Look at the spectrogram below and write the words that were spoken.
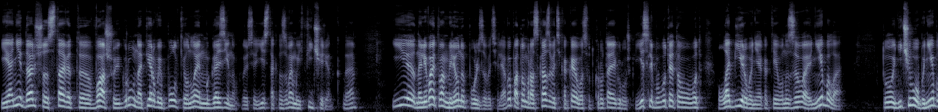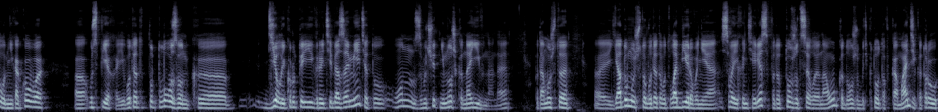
и они дальше ставят э, вашу игру на первые полки онлайн-магазинов, то есть есть так называемый фичеринг, да, и наливают вам миллионы пользователей, а вы потом рассказываете, какая у вас вот крутая игрушка. Если бы вот этого вот лоббирования, как я его называю, не было – то ничего бы не было, никакого э, успеха. И вот этот тут лозунг э, «делай крутые игры, и тебя заметят», он звучит немножко наивно, да? Потому что э, я думаю, что вот это вот лоббирование своих интересов – это тоже целая наука. Должен быть кто-то в команде, который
